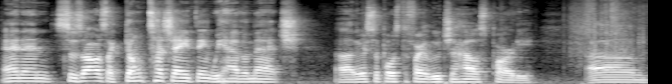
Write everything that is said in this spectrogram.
and then Cesaro's like, "Don't touch anything. We have a match." Uh, they're supposed to fight Lucha House Party. Um,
